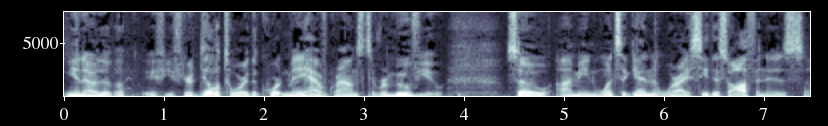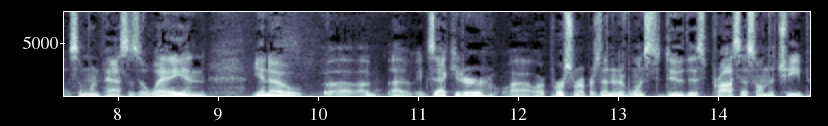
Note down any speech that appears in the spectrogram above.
you know, if, if you're dilatory, the court may have grounds to remove you. So, I mean, once again, where I see this often is someone passes away, and you know, uh, a, executor uh, or a personal representative wants to do this process on the cheap.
